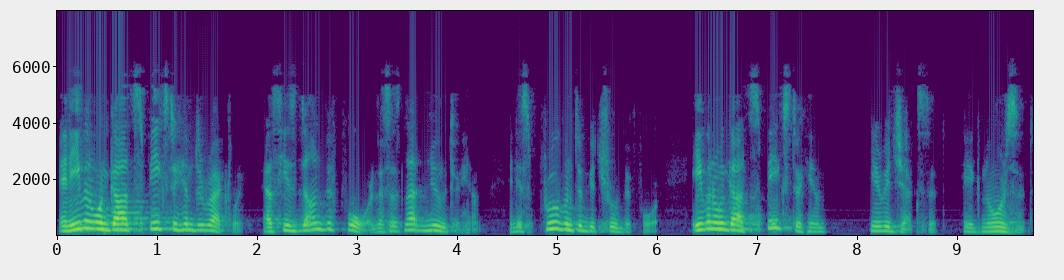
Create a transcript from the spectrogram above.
And even when God speaks to him directly, as he's done before, this is not new to him, and it's proven to be true before. Even when God speaks to him, he rejects it, he ignores it,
